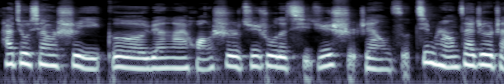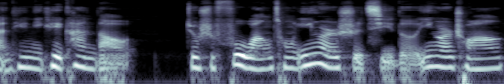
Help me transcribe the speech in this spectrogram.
它就像是一个原来皇室居住的起居室这样子。基本上在这个展厅，你可以看到，就是父王从婴儿时期的婴儿床、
